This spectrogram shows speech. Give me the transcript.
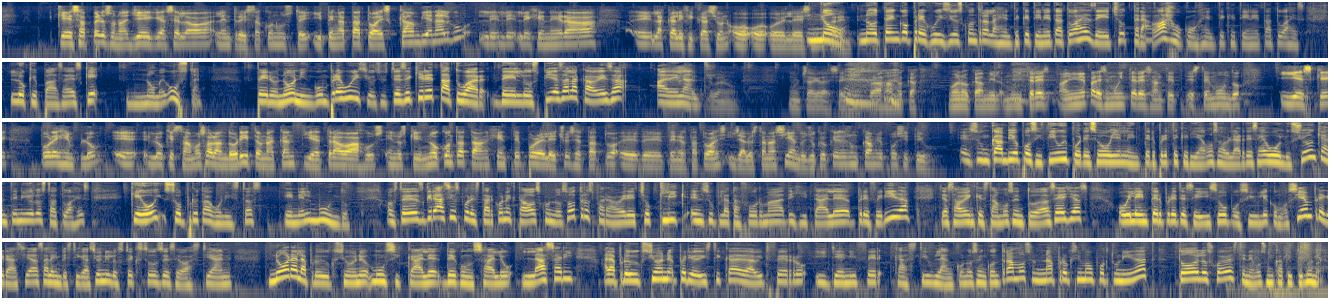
que esa persona llegue a hacer la, entrevista con usted y tenga tatuajes, ¿cambian algo? ¿Le, genera eh, la calificación o, le es? No, no tengo prejuicios contra la gente que tiene tatuajes. De hecho, trabajo con gente que tiene tatuajes. Lo que pasa es que no me gustan. Pero no, ningún prejuicio. Si usted se quiere tatuar de los pies a la cabeza, adelante. Bueno, Muchas gracias, seguimos trabajando acá. Bueno, Camila, muy interes a mí me parece muy interesante este mundo y es que, por ejemplo, eh, lo que estamos hablando ahorita, una cantidad de trabajos en los que no contrataban gente por el hecho de, ser eh, de tener tatuajes y ya lo están haciendo. Yo creo que ese es un cambio positivo. Es un cambio positivo y por eso hoy en la intérprete queríamos hablar de esa evolución que han tenido los tatuajes que hoy son protagonistas en el mundo. A ustedes gracias por estar conectados con nosotros, para haber hecho clic en su plataforma digital eh, preferida. Ya saben que estamos en todas ellas. Hoy la intérprete se hizo posible como siempre gracias a la investigación y los textos de Sebastián Nora, a la producción musical de Gonzalo Lázari, a la producción periodística de David Ferro y Jennifer Castiblanco. Nos encontramos en una próxima oportunidad. Todos los jueves tenemos un capítulo nuevo.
